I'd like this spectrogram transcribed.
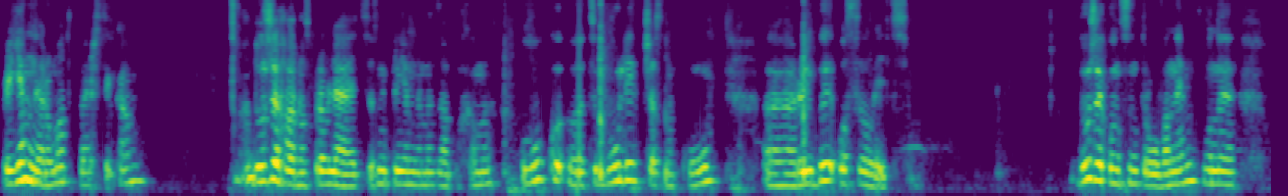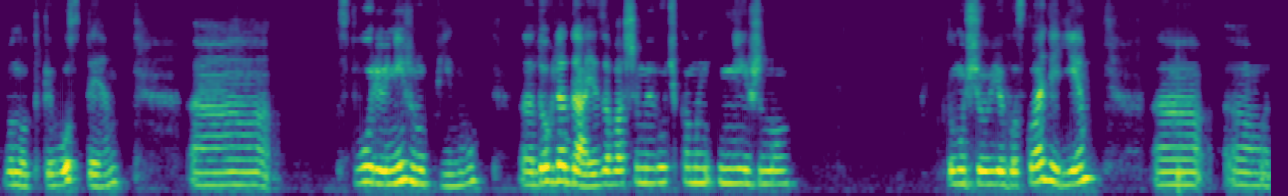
приємний аромат персика. Дуже гарно справляється з неприємними запахами лук, цибулі, часнику, е, риби, оселедцю. Дуже концентроване, воно, таке густе, створює ніжну піну, е, доглядає за вашими ручками ніжно, тому що в його складі є е, е,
